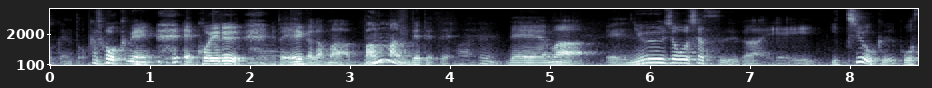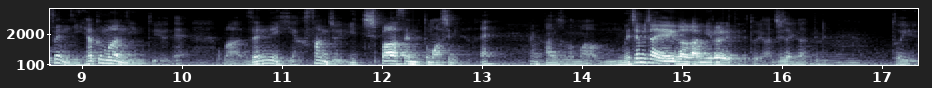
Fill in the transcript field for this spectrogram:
億円と。100億円えー超える、えっと、映画がまあバンバン出てて、でまあ、えー入場者数が、えー1億5200万人というね、まあ、前年比131%増しみたいなね、感じの、まあ、めちゃめちゃ映画が見られてるという時代になってるという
